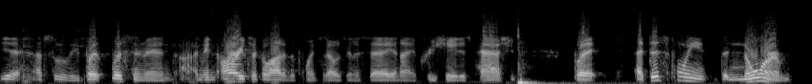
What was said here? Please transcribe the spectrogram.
yeah, absolutely. But listen, man. I mean, Ari took a lot of the points that I was going to say, and I appreciate his passion. But at this point, the norm,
